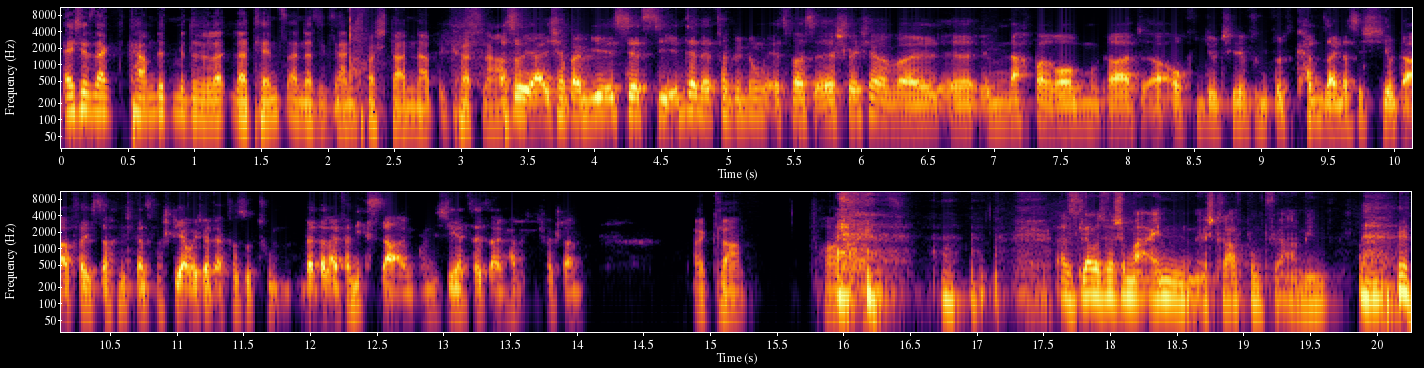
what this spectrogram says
Ehrlich gesagt kam das mit der La- Latenz an, dass ich es gar nicht verstanden habe. Ich hörte nach. Achso, ja, ich habe bei mir ist jetzt die Internetverbindung etwas äh, schwächer, weil äh, im Nachbarraum gerade äh, auch Videotelefoniert wird. Kann sein, dass ich hier und da vielleicht Sachen nicht ganz verstehe, aber ich werde einfach so tun, werde dann einfach nichts sagen und nicht die ganze Zeit sagen, habe ich nicht verstanden. Na klar. Frage Also ich glaube, es war schon mal ein Strafpunkt für Armin. 1.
